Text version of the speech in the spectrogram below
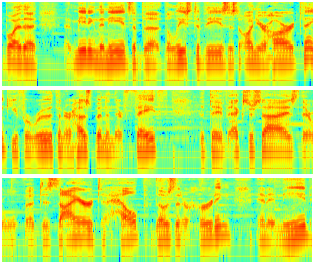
boy, the meeting the needs of the, the least of these is on your heart. Thank you for Ruth and her husband and their faith that they've exercised their uh, desire to help those that are hurting and in need.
